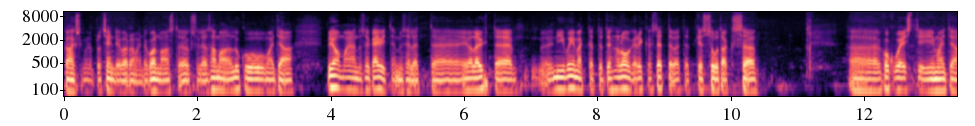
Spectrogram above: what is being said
kaheksakümne protsendi võrra, ma ei tea, kolme aasta jooksul ja sama lugu, ma ei tea biomajanduse käivitamisel, et äh, ei ole ühte äh, nii võimekat ja tehnoloogiarikast ettevõtet, kes suudaks äh, kogu Eesti, ma ei tea,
